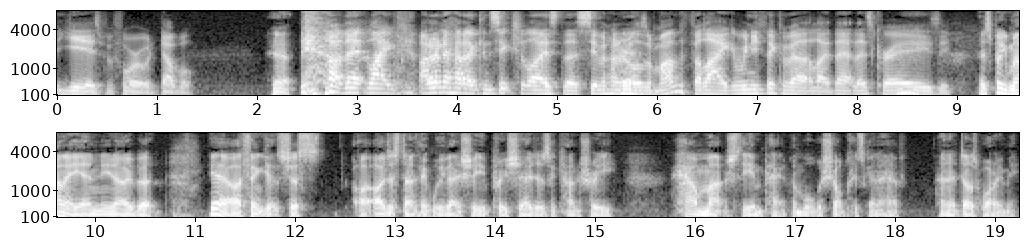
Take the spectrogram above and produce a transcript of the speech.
years before it would double. yeah, that like I don't know how to conceptualize the seven hundred dollars a month, but like when you think about it like that, that's crazy. it's big money, and you know, but yeah, I think it's just I, I just don't think we've actually appreciated as a country how much the impact the mortgage shock is going to have, and it does worry me.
